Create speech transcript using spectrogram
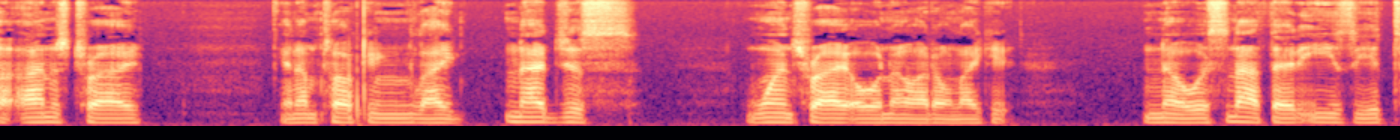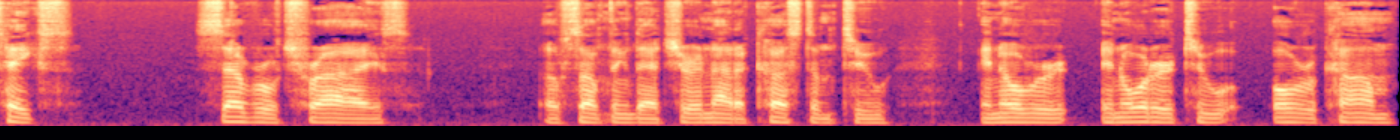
an honest try. And I'm talking like not just one try, oh no, I don't like it. No, it's not that easy. It takes several tries of something that you're not accustomed to in over in order to overcome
